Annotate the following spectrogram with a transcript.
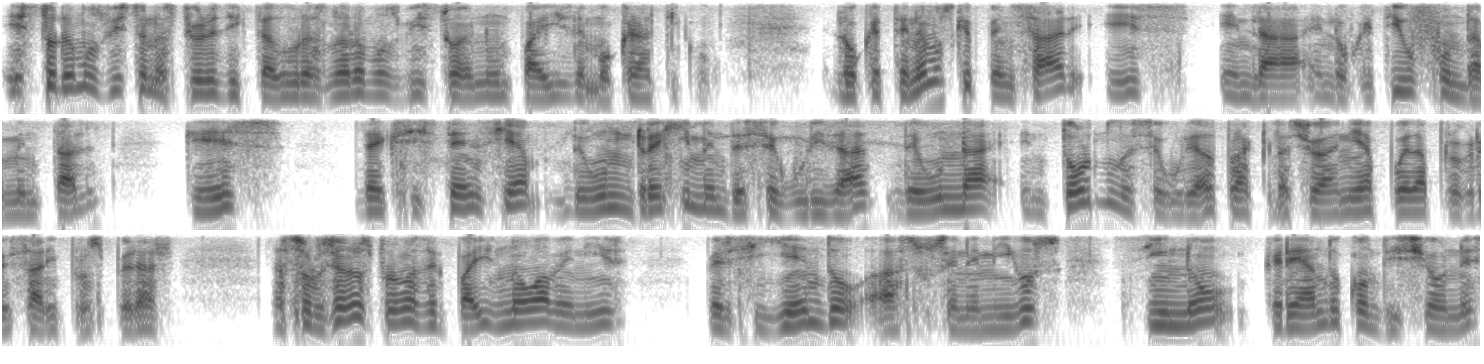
Esto lo hemos visto en las peores dictaduras, no lo hemos visto en un país democrático. Lo que tenemos que pensar es en, la, en el objetivo fundamental, que es la existencia de un régimen de seguridad, de un entorno de seguridad para que la ciudadanía pueda progresar y prosperar. La solución a los problemas del país no va a venir persiguiendo a sus enemigos, sino creando condiciones,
